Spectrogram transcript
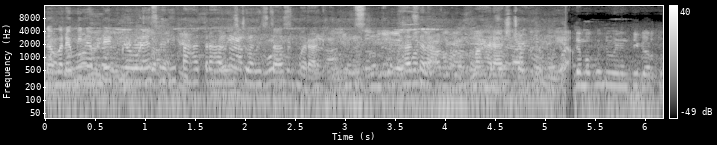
नवनवीन अपडेट मिळवण्यासाठी पाहत राहा वीस चोवीस तास मराठी. हा चला महाराष्ट्र. माध्यमातून विनंती करतो.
